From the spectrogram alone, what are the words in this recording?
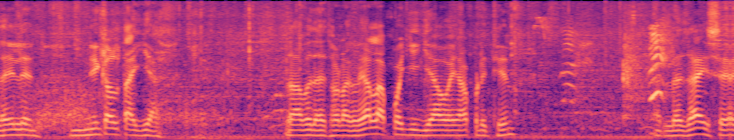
લઈ લઈને નીકળતા ગયા. તો આ બધા થોડાક વહેલા પગી ગયા હોય આપણીથી એટલે જાય છે.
